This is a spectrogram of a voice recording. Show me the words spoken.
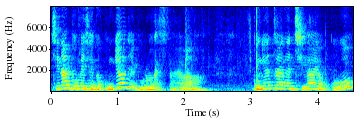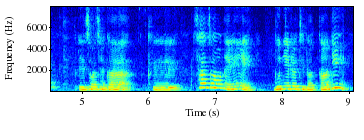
지난 봄에 제가 공연을 보러 갔어요. 공연장은 지하였고 그래서 제가 그 사전에 문의를 드렸더니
